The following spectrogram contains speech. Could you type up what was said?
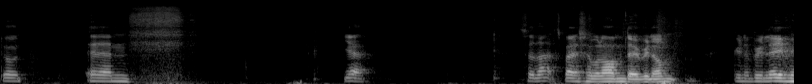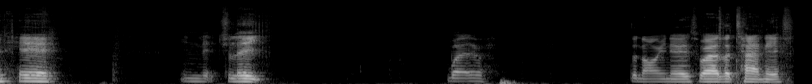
that done. Um. Yeah. So that's basically what I'm doing. I'm gonna be leaving here in literally where the nine is, where the ten is.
